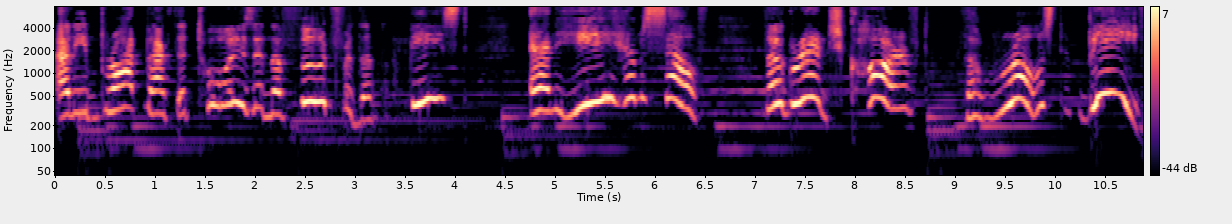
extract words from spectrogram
and he brought back the toys and the food for the feast, and he himself, the Grinch, carved the roast beef.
